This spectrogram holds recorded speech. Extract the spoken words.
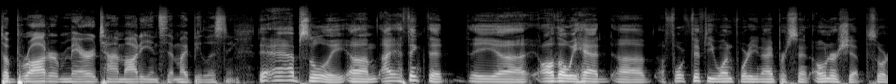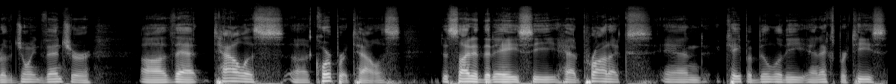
the broader maritime audience that might be listening? Yeah, absolutely. Um, I think that the uh, although we had uh, a 51, 49 percent ownership sort of joint venture, uh, that Thales, corporate Thales decided that AAC had products and capability and expertise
